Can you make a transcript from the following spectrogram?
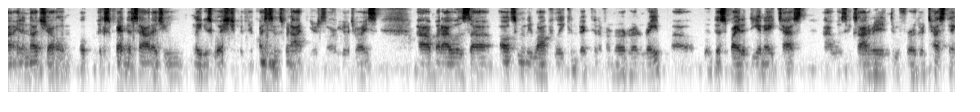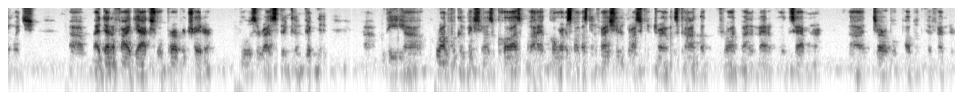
Uh, in a nutshell, and we'll expand this out as you ladies wish with your questions or not, your story, your choice. Uh, but I was uh, ultimately wrongfully convicted of a murder and rape. Uh, despite a DNA test, I was exonerated through further testing, which um, identified the actual perpetrator who was arrested and convicted. The uh, wrongful conviction was caused by a coerced false confession, prosecutorial misconduct, fraud by the medical examiner, uh, terrible public defender.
